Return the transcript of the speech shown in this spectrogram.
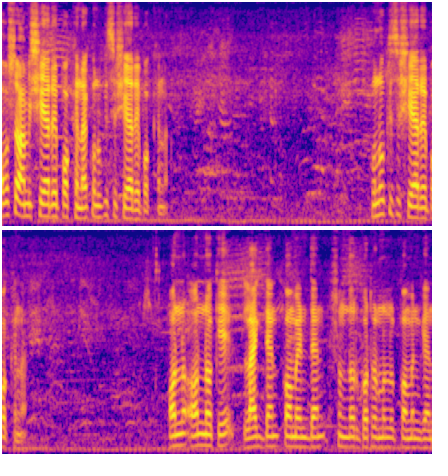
অবশ্য আমি শেয়ারের পক্ষে না, কোনো কিছু শেয়ারের পক্ষে না। কোনো কিছু শেয়ারের পক্ষে না। অন্য, অন্যকে লাইক দেন কমেন্ট দেন, সুন্দর গঠনমূলক কমেন্ট দেন,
